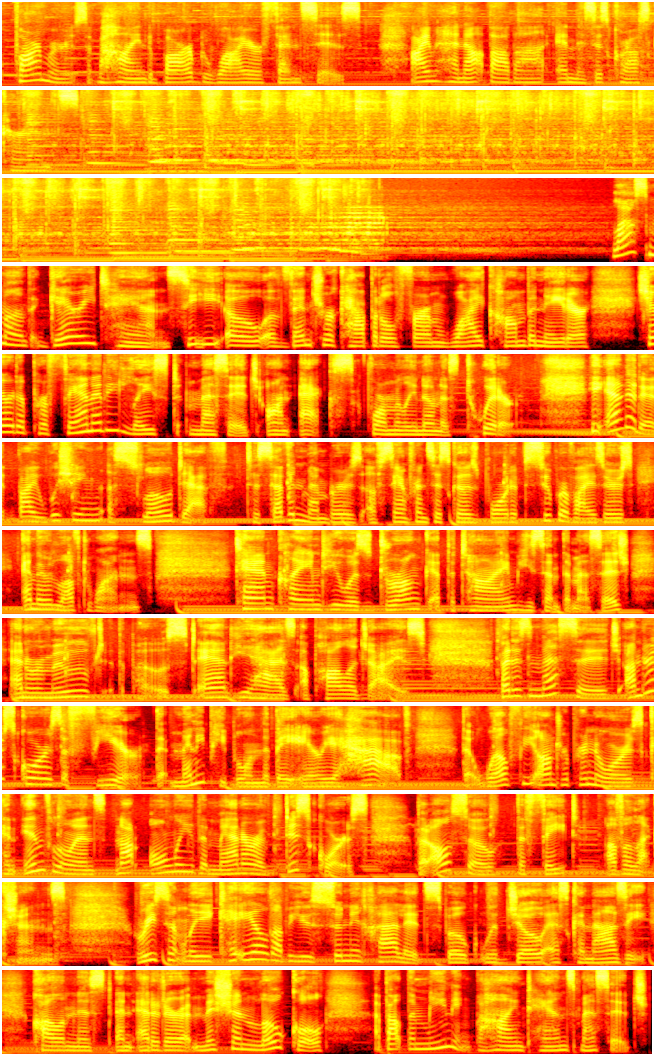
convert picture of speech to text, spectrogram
Farmers behind barbed wire fences. I'm Hana Baba, and this is Cross Currents. Last month, Garry Tan, CEO of venture capital firm Y Combinator, shared a profanity laced message on X, formerly known as Twitter. He ended it by wishing a slow death to seven members of San Francisco's Board of Supervisors and their loved ones. Tan claimed he was drunk at the time he sent the message and removed the post, and he has apologized. But his message underscores a fear that many people in the Bay Area have that wealthy entrepreneurs can influence not only the manner of discourse, but also the fate of elections. Recently, KALW's Sunni Khalid spoke with Joe Eskenazi, columnist and editor at Mission Local, about the meaning behind Tan's message.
